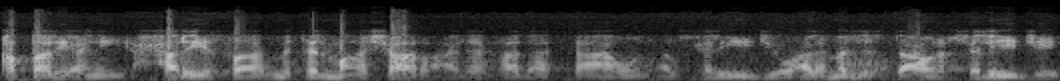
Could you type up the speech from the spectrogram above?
قطر يعني حريصة مثل ما أشار على هذا التعاون الخليجي وعلى مجلس التعاون الخليجي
